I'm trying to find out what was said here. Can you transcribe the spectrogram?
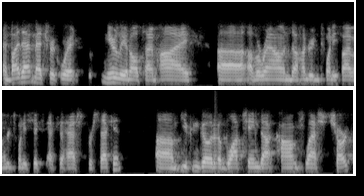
And by that metric, we're at nearly an all time high uh, of around 125, 126 exahash per second. Um, you can go to blockchain.com slash charts.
